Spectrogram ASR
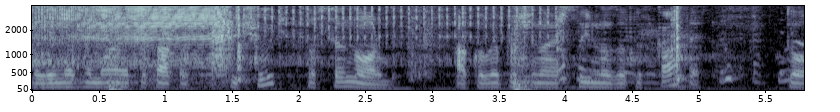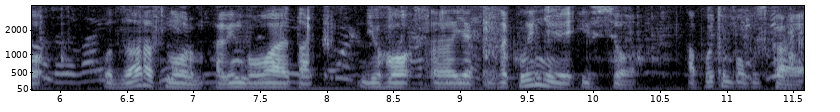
Коли нажимаєш отак ось чуть-чуть, то все норм. А коли починаєш сильно затискати, то от зараз норм, а він буває так. Його е, як заклинює і все, а потім попускає.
